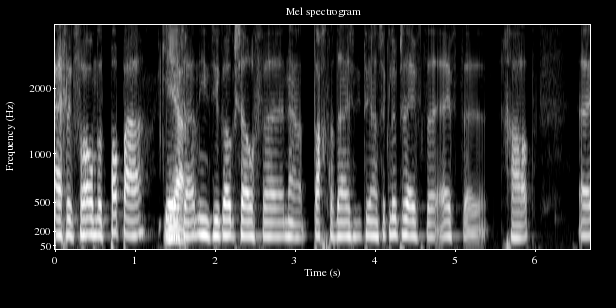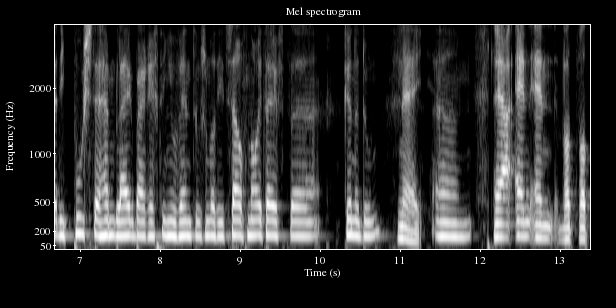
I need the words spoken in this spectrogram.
eigenlijk vooral omdat papa, Chiesa, Ja. die natuurlijk ook zelf eh nou, 80.000 Italiaanse clubs heeft, eh, heeft eh, gehad. eh, die pushte hem blijkbaar richting Juventus, omdat hij het zelf nooit heeft kunnen doen. Nee. Ehm, Nou ja, en, en wat, wat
